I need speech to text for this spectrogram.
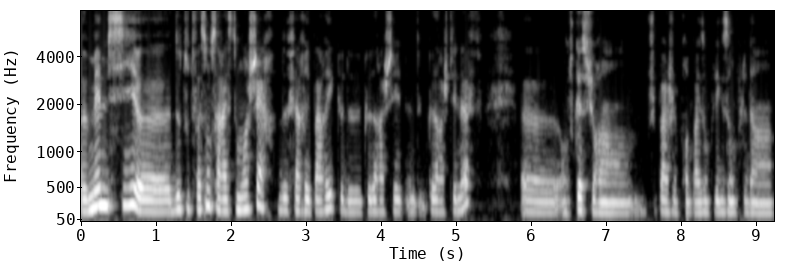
Euh, même si euh, de toute façon ça reste moins cher de faire réparer que de, que de, racheter, que de racheter neuf. Euh, en tout cas sur un, je sais pas, je vais prendre par exemple l'exemple d'un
